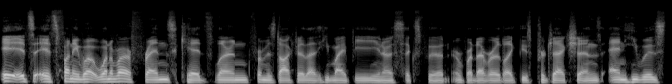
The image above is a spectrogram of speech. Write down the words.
It, it's it's funny. What one of our friends' kids learned from his doctor that he might be, you know, six foot or whatever, like these projections, and he was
